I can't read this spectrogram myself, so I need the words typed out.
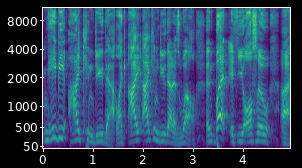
maybe I can do that. Like I, I can do that as well. And but if you also uh,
